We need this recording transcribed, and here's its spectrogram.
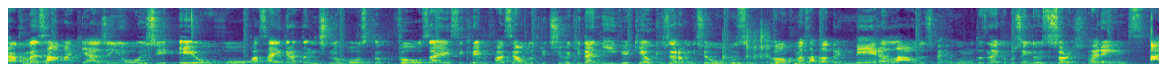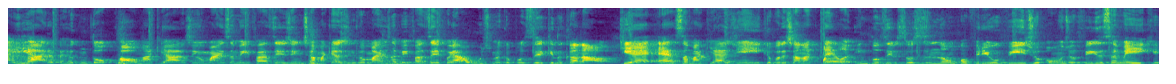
Pra começar a maquiagem hoje, eu vou passar hidratante no rosto. Vou usar esse creme facial nutritivo aqui da Nivea, que é o que geralmente eu uso. Vamos começar pela primeira lauda de perguntas, né? Que eu postei em dois stories diferentes. A Yara perguntou qual maquiagem eu mais amei fazer. Gente, a maquiagem que eu mais amei fazer foi a última que eu postei aqui no canal, que é essa maquiagem aí, que eu vou deixar na tela. Inclusive, se você não conferiu o vídeo onde eu fiz essa make,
